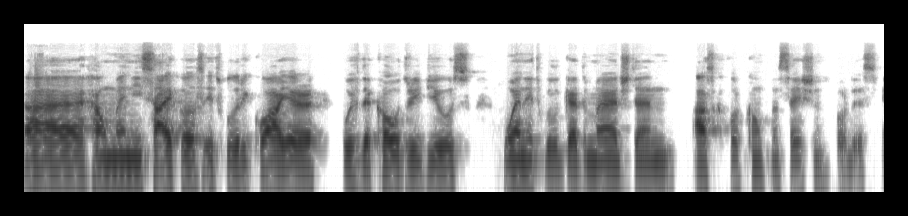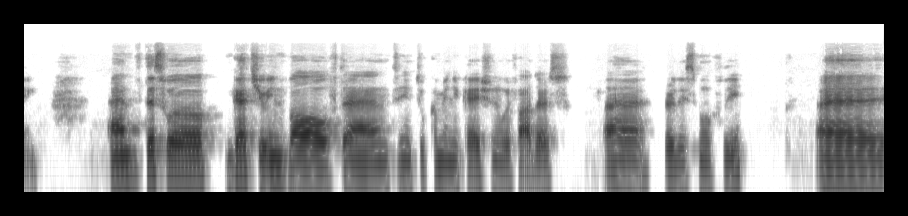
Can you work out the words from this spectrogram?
uh, how many cycles it will require with the code reviews, when it will get merged and ask for compensation for this thing and this will get you involved and into communication with others uh, really smoothly. Uh,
